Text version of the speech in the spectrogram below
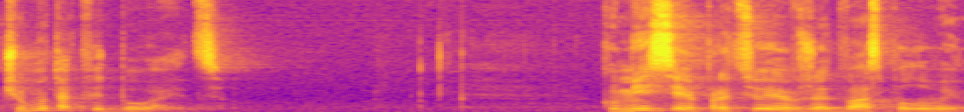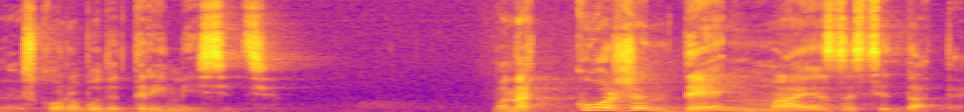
Чому так відбувається? Комісія працює вже два з половиною, скоро буде три місяці. Вона кожен день має засідати.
